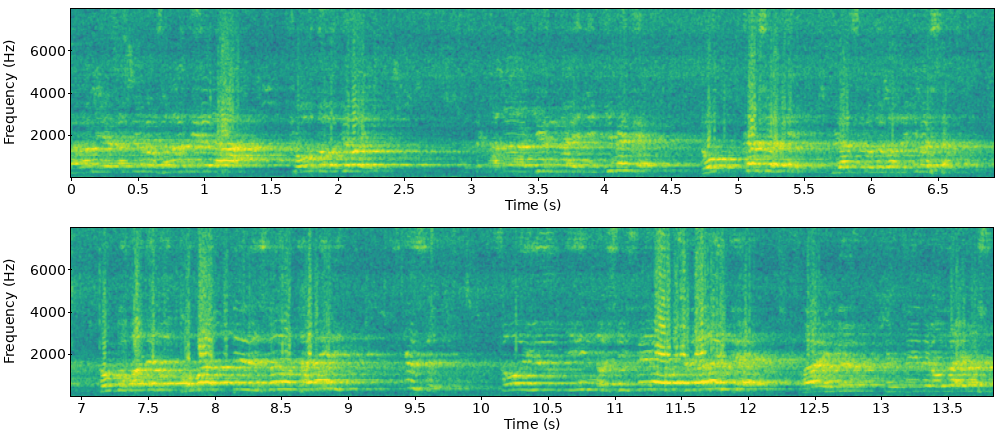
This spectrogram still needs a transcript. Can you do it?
相模原市の相模原共同病院そして神奈川県内2期目で6カ所に増やすことができました。どこまでも困っている人のために尽くす。そういう議員の姿勢を貫いてまいる決意でございます。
